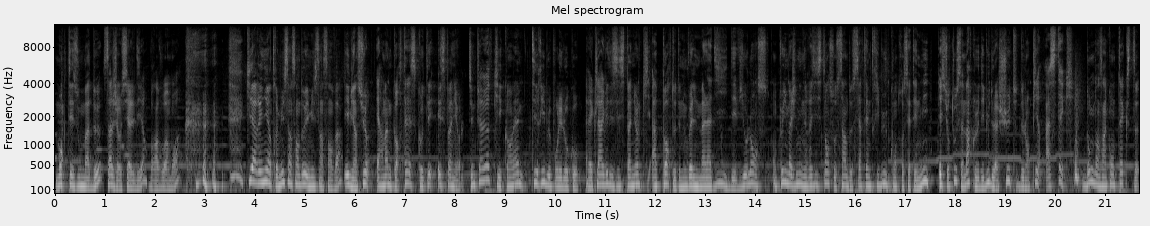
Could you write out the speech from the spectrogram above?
Moctezuma II, ça j'ai réussi à le dire, bravo à moi, qui a régné entre 1502 et 1520, et bien sûr Herman Cortés côté espagnol. C'est une période qui est quand même terrible pour les locaux, avec l'arrivée des Espagnols qui apportent de nouvelles maladies, des violences, on peut imaginer une résistance au sein de certaines tribus contre cet ennemi, et surtout ça marque le début de la chute de l'empire aztèque. Donc dans un contexte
